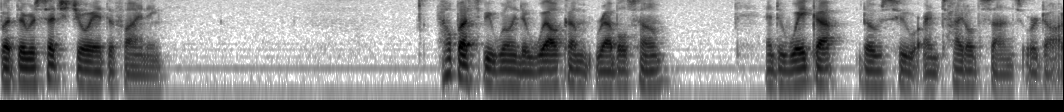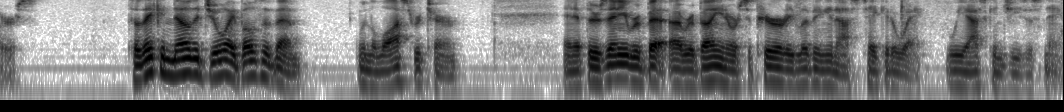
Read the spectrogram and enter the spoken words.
but there was such joy at the finding. Help us to be willing to welcome rebels home and to wake up those who are entitled sons or daughters so they can know the joy, both of them, when the lost return. And if there's any rebe- uh, rebellion or superiority living in us, take it away. We ask in Jesus' name.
